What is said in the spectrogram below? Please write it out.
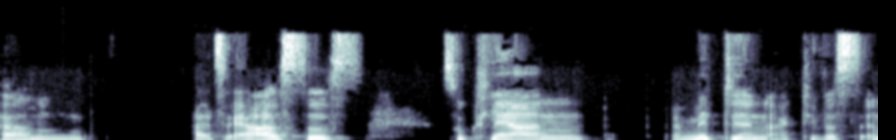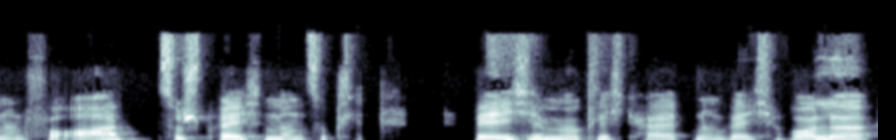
ähm, als erstes zu klären, mit den AktivistInnen vor Ort zu sprechen und zu klären, welche Möglichkeiten und welche Rolle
